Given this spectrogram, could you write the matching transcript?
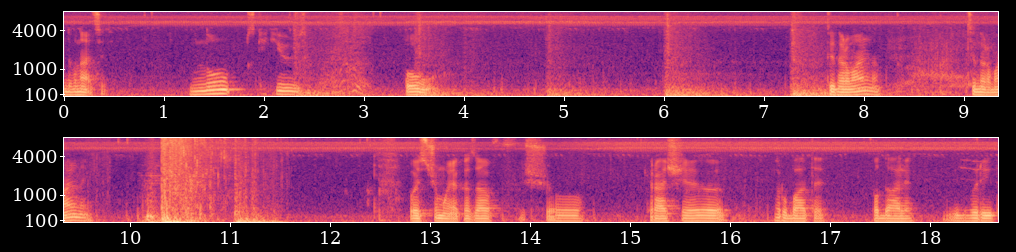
Дванадцять. Ну, скільки. Оу. Ти нормально? Ти нормальний? Ось чому я казав, що краще рубати подалі від воріт.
